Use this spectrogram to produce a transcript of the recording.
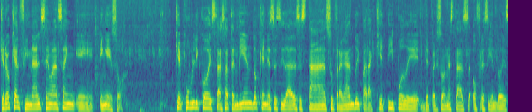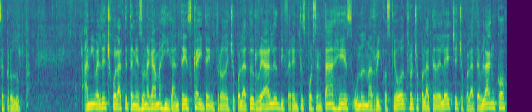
creo que al final se basa en, eh, eso. ¿Qué público estás atendiendo? ¿Qué necesidades estás sufragando? ¿Y para qué tipo de, de persona estás ofreciendo ese producto? A nivel de chocolate tenés una gama gigantesca y dentro de chocolates reales diferentes porcentajes, unos más ricos que otros, chocolate de leche, chocolate blanco.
